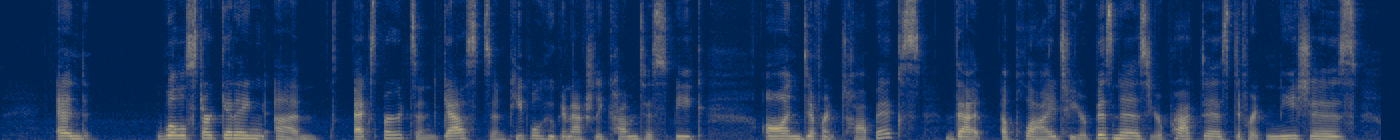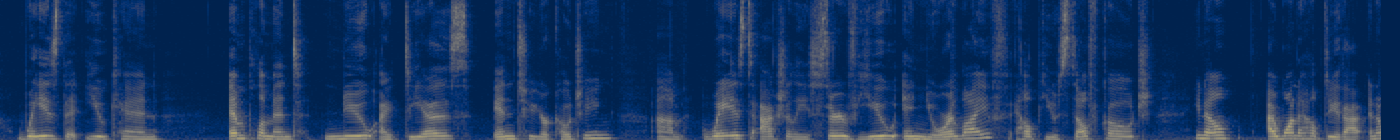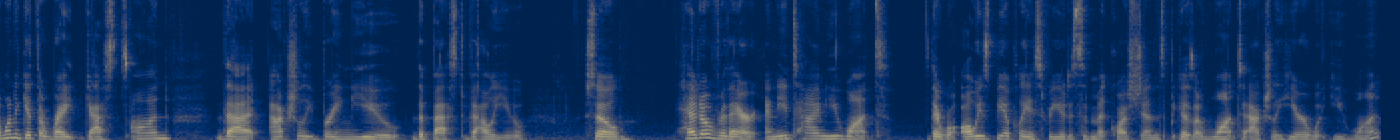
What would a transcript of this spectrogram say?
And we'll start getting um, experts and guests and people who can actually come to speak on different topics that apply to your business, your practice, different niches, ways that you can implement new ideas into your coaching, um, ways to actually serve you in your life, help you self coach. You know, I want to help do that. And I want to get the right guests on that actually bring you the best value. So head over there anytime you want there will always be a place for you to submit questions because I want to actually hear what you want.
